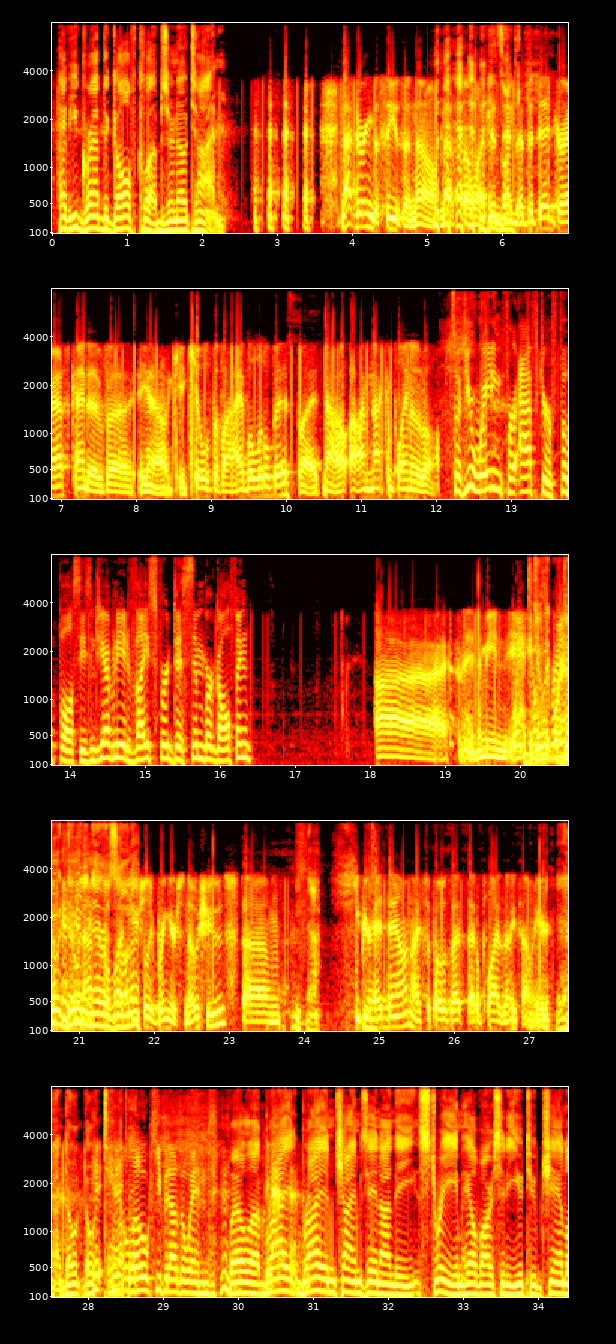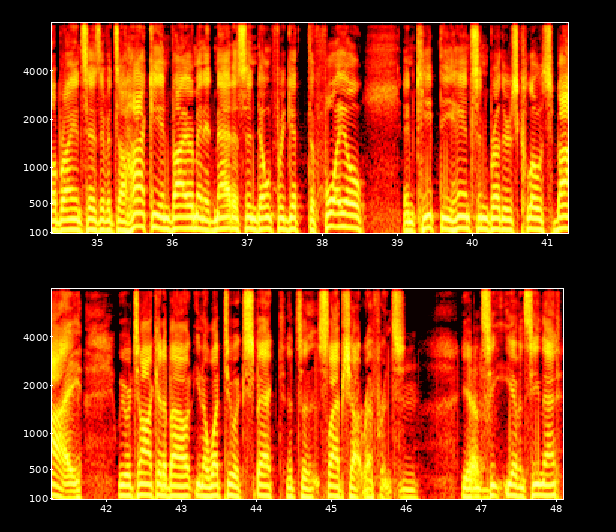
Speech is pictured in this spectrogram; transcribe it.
Have you grabbed the golf clubs or no time? not during the season, no, not so much. and, like... and the, dead grass kind of, uh, you know, it kills the vibe a little bit. But no, I'm not complaining at all. So, if you're waiting for after football season, do you have any advice for December golfing? Uh, I mean, Wait, do it, do it, do it in Arizona. So usually, bring your snowshoes. Um, yeah. Keep your head down. I suppose that, that applies any time of year. Yeah, don't don't hit, hit it low. Keep it out of the wind. well, uh, Brian Brian chimes in on the stream, Hail Varsity YouTube channel. Brian says if it's a hockey environment at Madison, don't forget the foil and keep the Hanson brothers close by. We were talking about you know what to expect. It's a slap shot reference. Mm. You haven't seen you haven't seen that.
